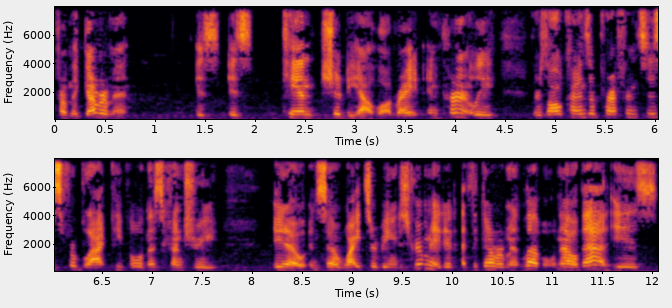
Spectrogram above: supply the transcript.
from the government is is can should be outlawed, right? And currently, there's all kinds of preferences for Black people in this country, you know, and so whites are being discriminated at the government level. Now that is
